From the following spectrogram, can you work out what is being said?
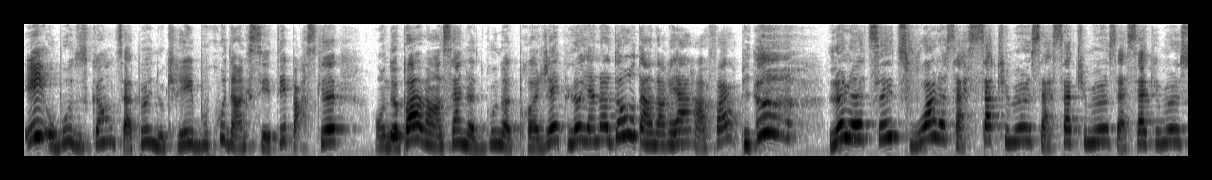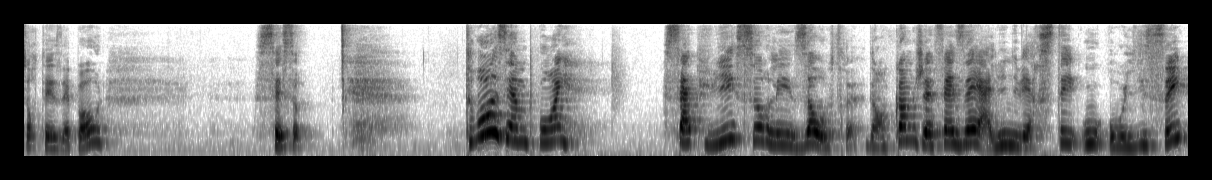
et au bout du compte, ça peut nous créer beaucoup d'anxiété parce que on n'a pas avancé à notre goût notre projet, puis là, il y en a d'autres en arrière à faire, puis là, là, tu vois, ça s'accumule, ça s'accumule, ça s'accumule sur tes épaules. C'est ça. Troisième point, s'appuyer sur les autres. Donc, comme je faisais à l'université ou au lycée,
